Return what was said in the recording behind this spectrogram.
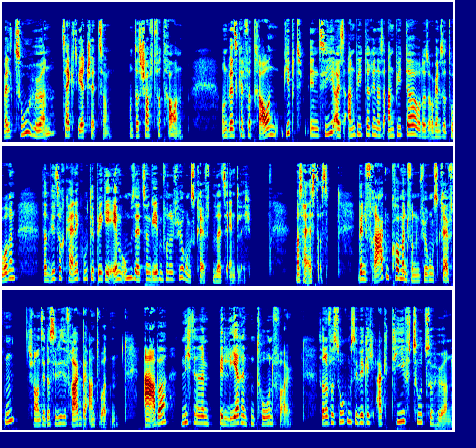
Weil Zuhören zeigt Wertschätzung und das schafft Vertrauen. Und wenn es kein Vertrauen gibt in Sie als Anbieterin, als Anbieter oder als Organisatorin, dann wird es auch keine gute BGM-Umsetzung geben von den Führungskräften letztendlich. Was heißt das? Wenn Fragen kommen von den Führungskräften, schauen Sie, dass Sie diese Fragen beantworten. Aber nicht in einem belehrenden Tonfall, sondern versuchen Sie wirklich aktiv zuzuhören.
